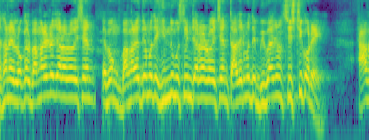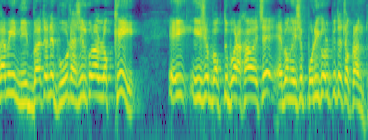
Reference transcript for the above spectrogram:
এখানে লোকাল বাঙালিরা যারা রয়েছেন এবং বাঙালিদের মধ্যে হিন্দু, মুসলিম যারা রয়েছেন, তাদের মধ্যে বিভাজন সৃষ্টি করে আগামী নির্বাচনে ভোট হাসিল করার লক্ষ্যেই এই এইসব বক্তব্য রাখা হয়েছে এবং এইসব পরিকল্পিত চক্রান্ত।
